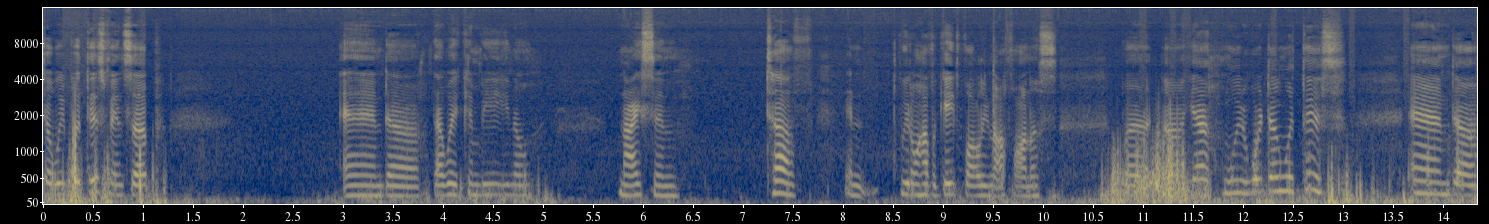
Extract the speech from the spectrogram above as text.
till we put this fence up. And uh, that way it can be, you know, nice and tough and we don't have a gate falling off on us. But uh, yeah, we, we're done with this. And uh,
